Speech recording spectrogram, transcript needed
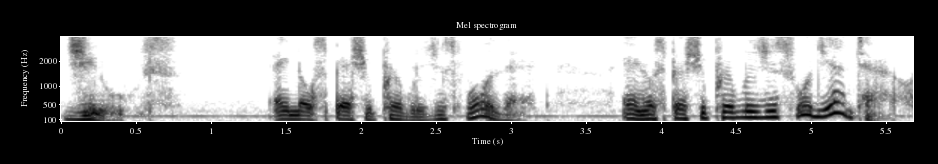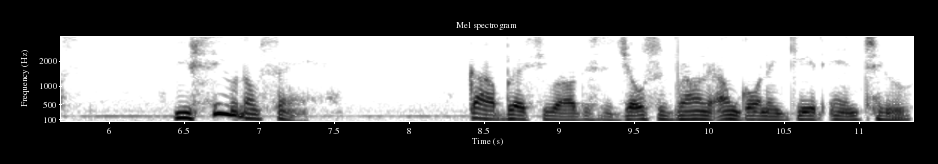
Jews. Ain't no special privileges for that. Ain't no special privileges for Gentiles. You see what I'm saying? God bless you all. This is Joseph Brownlee. I'm going to get into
